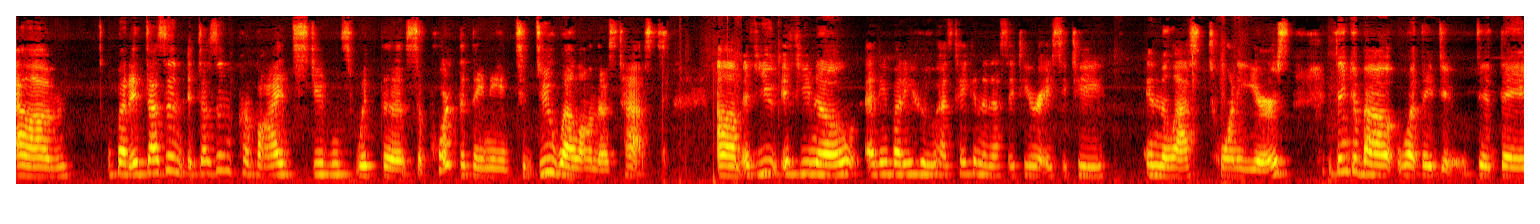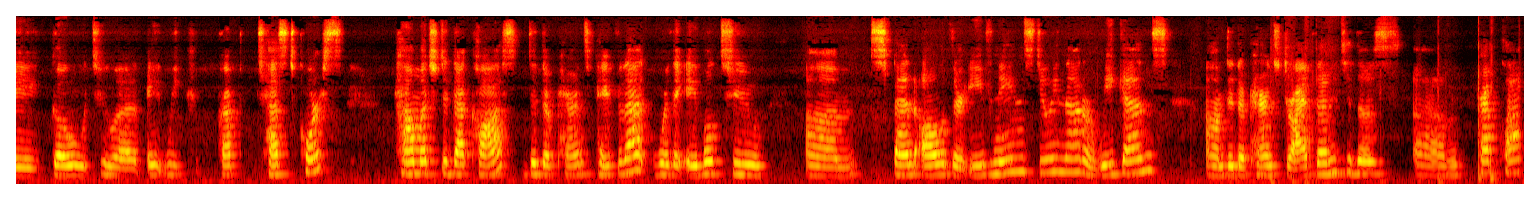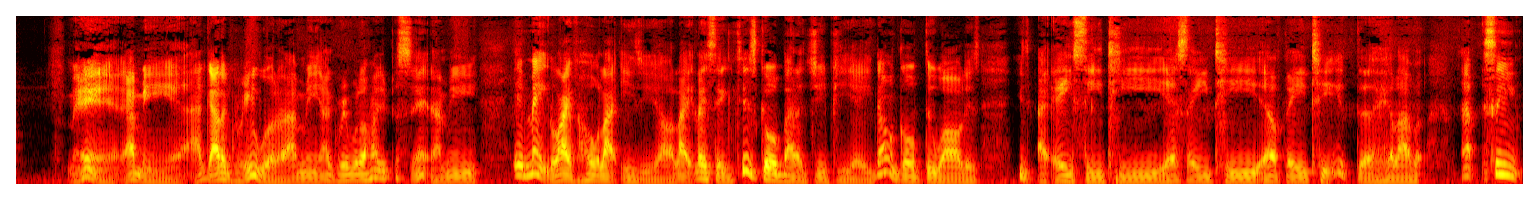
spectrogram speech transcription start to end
um, but it doesn't. It doesn't provide students with the support that they need to do well on those tests. Um, if you if you know anybody who has taken an SAT or ACT in the last 20 years. Think about what they do. Did they go to an eight week prep test course? How much did that cost? Did their parents pay for that? Were they able to um, spend all of their evenings doing that or weekends? Um, did their parents drive them to those um, prep classes? Man, I mean, I gotta agree with her. I mean, I agree with her 100%. I mean, it make life a whole lot easier, y'all. Like, let's say, just go by the GPA. Don't go through all this ACT, SAT, FAT. The hell it. See,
